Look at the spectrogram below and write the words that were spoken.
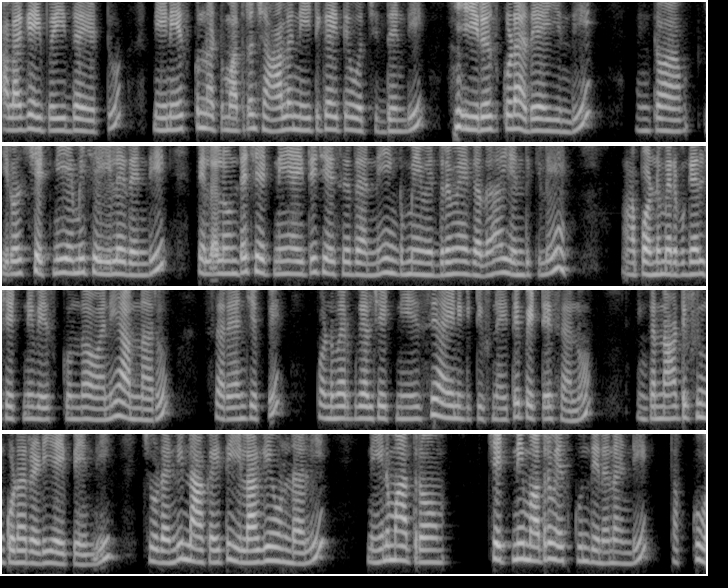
అలాగే అయిపోయిద్ది అయ్యట్టు. నేను వేసుకున్నట్టు మాత్రం చాలా నీట్గా అయితే వచ్చిద్దండి. ఈరోజు కూడా అదే అయ్యింది. ఇంకా ఈరోజు చట్నీ ఏమీ చేయలేదండి. పిల్లలు ఉంటే చట్నీ అయితే చేసేదాన్ని. ఇంక మేమిద్దరమే కదా ఎందుకులే? ఆ పండు మిరపకాయల చట్నీ వేసుకుందామని అన్నారు. సరే అని చెప్పి పండు మిరపకాయల చట్నీ వేసి ఆయనకి టిఫిన్ అయితే పెట్టేశాను. ఇంకా నా టిఫిన్ కూడా రెడీ అయిపోయింది. చూడండి నాకైతే ఇలాగే ఉండాలి. నేను మాత్రం చట్నీ మాత్రం వేసుకుని తిననండి తక్కువ.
